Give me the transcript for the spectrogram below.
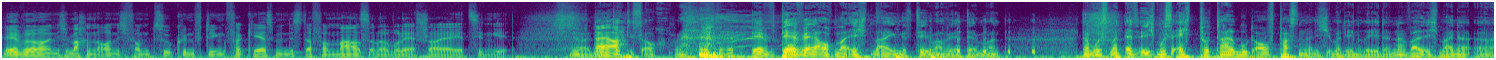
Nee, würden wir nicht machen, auch nicht vom zukünftigen Verkehrsminister vom Mars oder wo der Scheuer jetzt hingeht. Ja, das, naja. das ist auch. der der wäre auch mal echt ein eigenes Thema wert, der Mann. Da muss man, also ich muss echt total gut aufpassen, wenn ich über den rede, ne? weil ich meine, äh,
